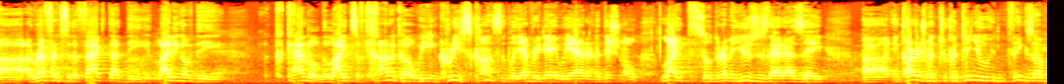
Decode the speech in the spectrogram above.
uh, a reference to the fact that the lighting of the candle, the lights of Hanukkah, we increase constantly every day. We add an additional light, so the Rebbe uses that as a uh, encouragement to continue in things of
